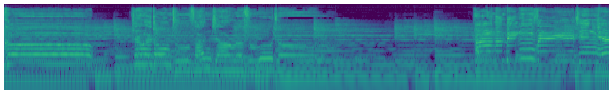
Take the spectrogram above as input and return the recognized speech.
口，只为东土翻江了苏州。他们并非已经年。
